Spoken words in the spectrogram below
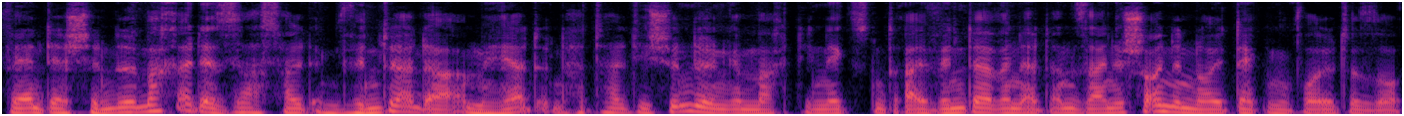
während der Schindelmacher, der saß halt im Winter da am Herd und hat halt die Schindeln gemacht, die nächsten drei Winter, wenn er dann seine Scheune neu decken wollte, so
